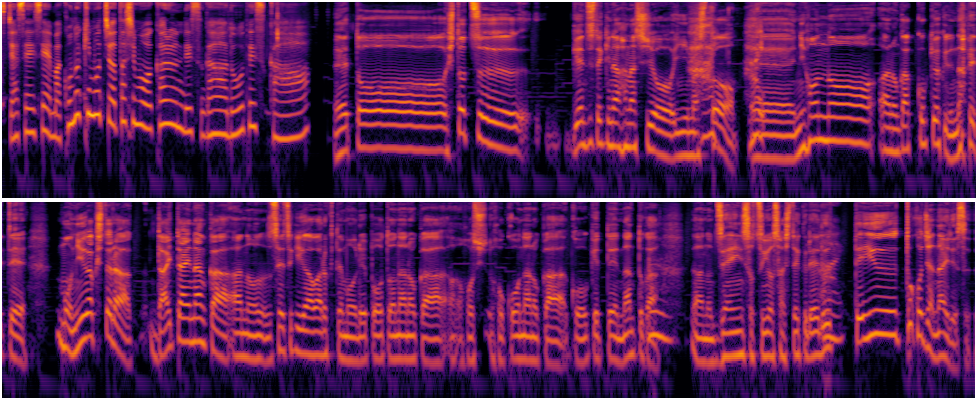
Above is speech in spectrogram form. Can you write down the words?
土屋先生、まあ、この気持ち私もわかるんですがどうですか？えっ、ー、と一つ現実的な話を言いますと、はい。はい、えー、日本のあの学校教育で慣れてもう入学したら大体なんかあの成績が悪くてもレポートなのか歩行なのかこう受けてなんとか、うん、あの全員卒業させてくれるっていうとこじゃないです。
